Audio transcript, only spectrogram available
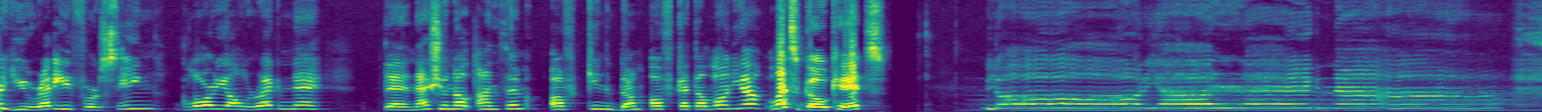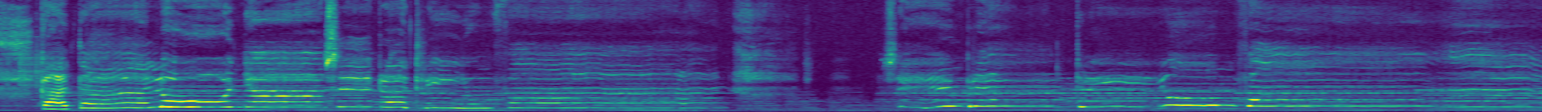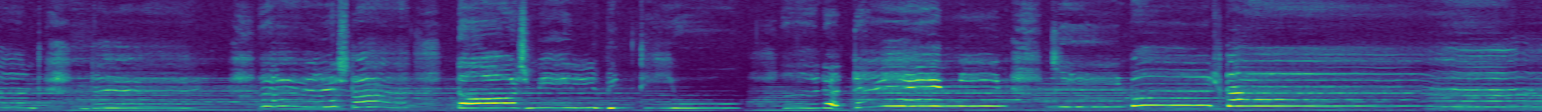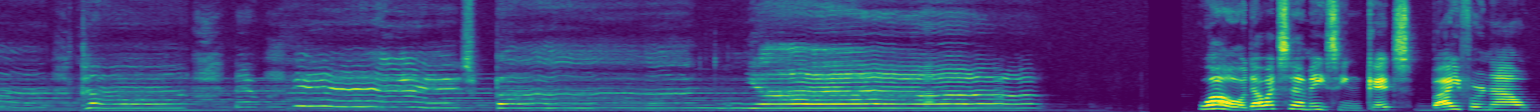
Are you ready for sing Gloria al Regne, the national anthem of Kingdom of Catalonia? Let's go, kids! Gloria al Regne, Catalunya sempre Wow, that was amazing, kids. Bye for now.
